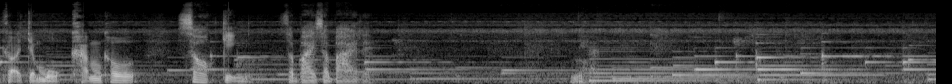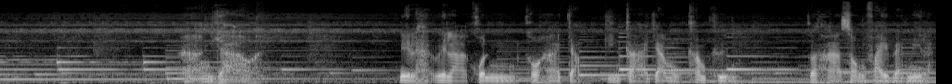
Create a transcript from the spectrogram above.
ห็นไหมเขาอาจมูกค้ำเข้าซอกกิ่งสบายสบายเลยนี่ครับหางยาว นี่แหละ เวลาคนเขาหาจับกิ้งก่ายามค่ำคืน ก็หาส่องไฟแบบนี้แหละ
